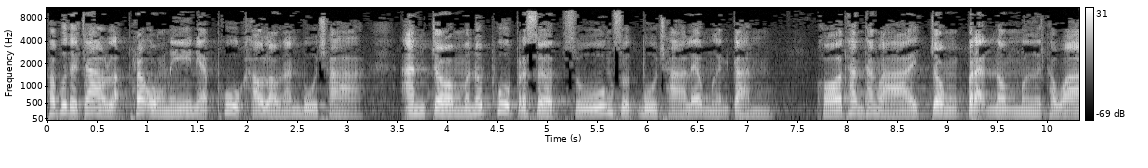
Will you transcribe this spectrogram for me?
พระพุทธเจ้าพระองค์นี้เนี่ยผู้เขาเหล่านั้นบูชา อันจอมมนุษย์ผู้ประเสริฐสูงสุดบูชาแล้วเหมือนกัน ขอท่านทั้งหลายจงประนมมือถวา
